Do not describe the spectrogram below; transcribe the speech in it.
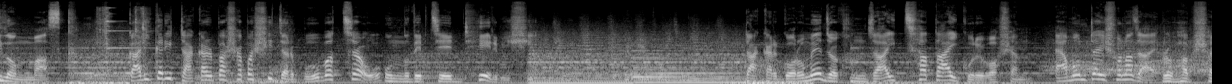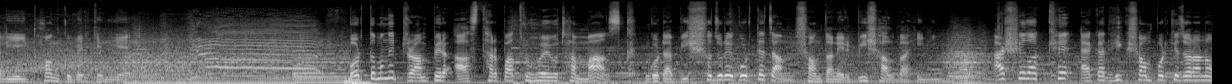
ইলন মাস্ক কারি কারি টাকার পাশাপাশি যার বউ বাচ্চাও অন্যদের চেয়ে ঢের বেশি। টাকার গরমে যখন যা ইচ্ছা তাই করে বসেন। এমনটাই শোনা যায় প্রভাবশালী এই ধনকুবেরকে নিয়ে। বর্তমানে ট্রাম্পের আস্থার পাত্র হয়ে ওঠা মাস্ক গোটা বিশ্বজুড়ে করতে চান সন্তানের বিশাল বাহিনী। আর সে লক্ষ্যে একাধিক সম্পর্কে জড়ানো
